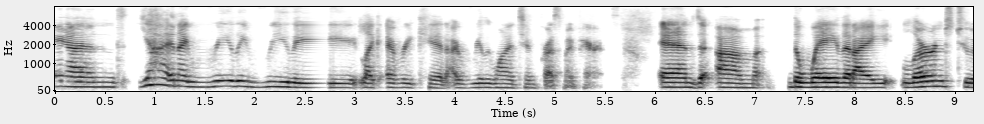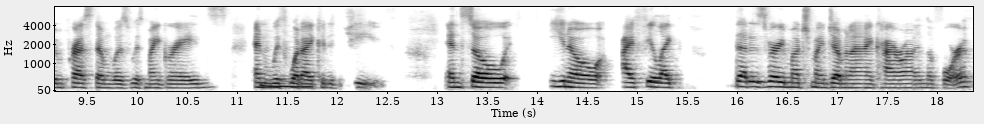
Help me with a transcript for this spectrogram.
And yeah, and I really, really, like every kid, I really wanted to impress my parents. And um, the way that I learned to impress them was with my grades and mm-hmm. with what I mm-hmm. could achieve. And so, you know, I feel like that is very much my Gemini Chiron in the fourth.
